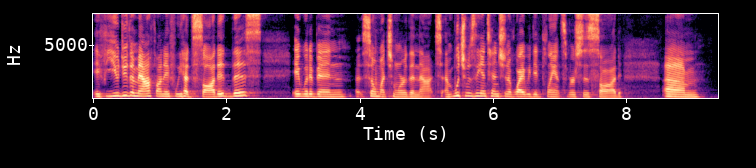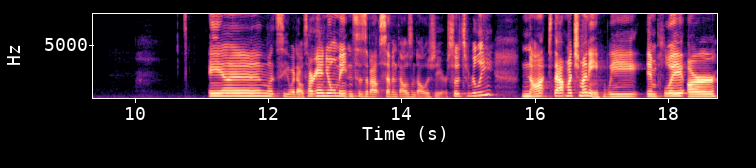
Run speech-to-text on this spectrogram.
if you do the math on if we had sodded this, it would have been so much more than that, um, which was the intention of why we did plants versus sod. Um, and let's see what else. Our annual maintenance is about $7,000 a year. So it's really not that much money. We employ our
